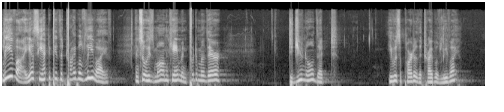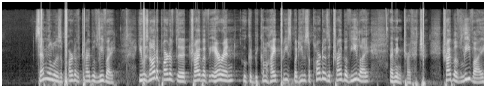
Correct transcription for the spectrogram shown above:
Levi. Yes, he had to be the tribe of Levi. And so his mom came and put him there. Did you know that he was a part of the tribe of Levi? Samuel was a part of the tribe of Levi. He was not a part of the tribe of Aaron, who could become high priest, but he was a part of the tribe of Eli, I mean, tribe, tribe of Levi.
